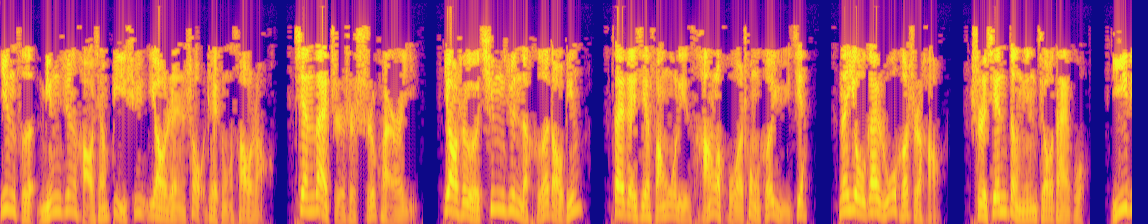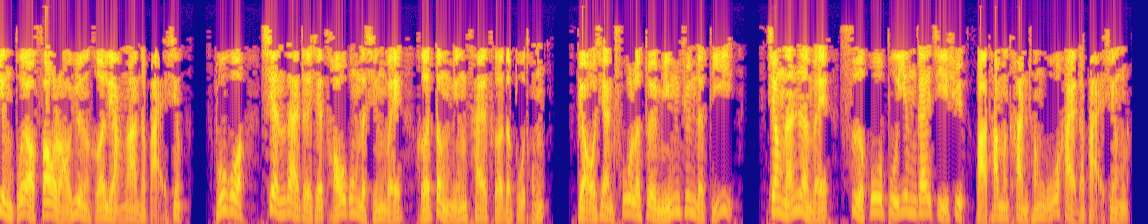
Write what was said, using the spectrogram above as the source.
因此，明军好像必须要忍受这种骚扰。现在只是石块而已，要是有清军的河道兵在这些房屋里藏了火铳和羽箭，那又该如何是好？事先邓明交代过，一定不要骚扰运河两岸的百姓。不过，现在这些曹公的行为和邓明猜测的不同，表现出了对明军的敌意。江南认为，似乎不应该继续把他们看成无害的百姓了。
